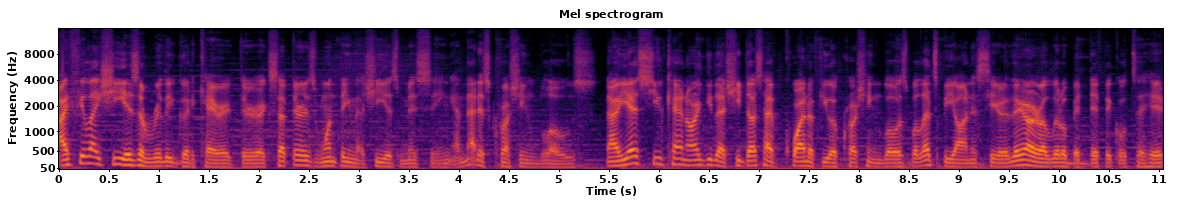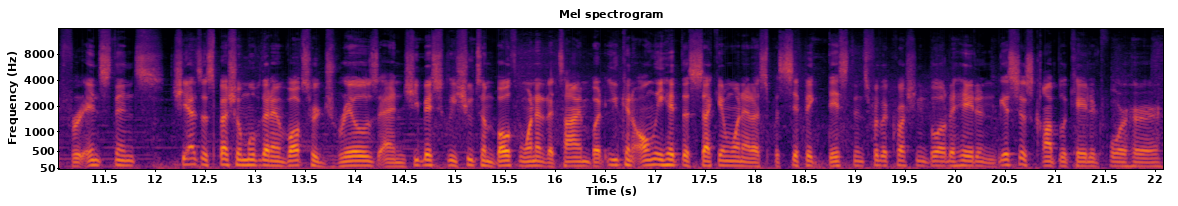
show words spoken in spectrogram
I feel like she is a really good character, except there is one thing that she is missing, and that is crushing blows. Now, yes, you can argue that she does have quite a few of crushing blows, but let's be honest here, they are a little bit difficult to hit. For instance, she has a special move that involves her drills, and she basically shoots them both one at a time, but you can only hit the second one at a specific distance for the crushing blow to hit and it's just complicated for her.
